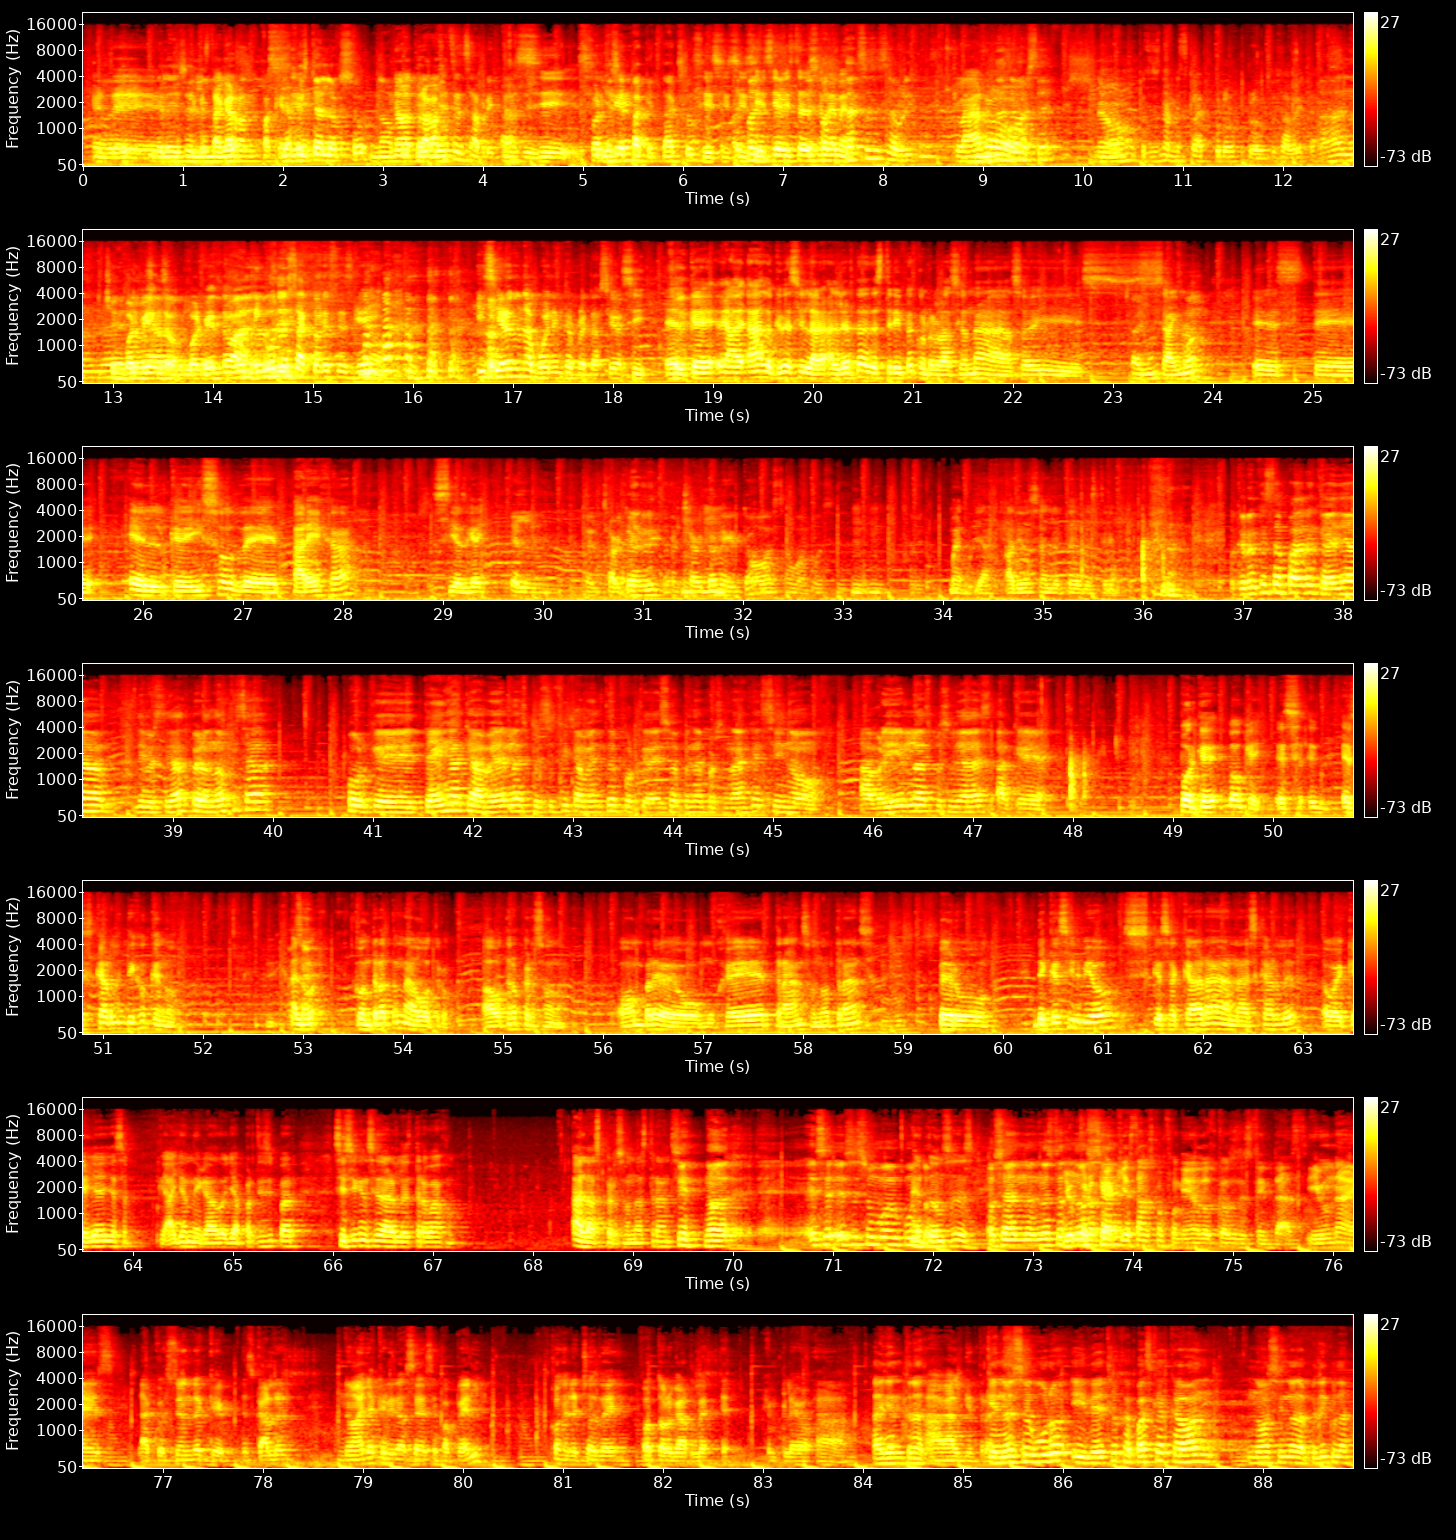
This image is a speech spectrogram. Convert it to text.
El No, de. que le dice que el está niño, agarrando un paquete. ¿Ya fuiste al Oxxo? No, No, ya- en Sabritas. Ah, sí. Sí, sí, ¿Por Y qué? ese paquetaxo. sí, sí, sí, ¿El sí, sí, he visto el ese meme. paquetaxo de sabritas? Claro. ¿No es de Merced? No, pues es una mezcla de puro producto Sabritas. Ah, no, no. Che, Volviendo, volviendo a Sí. ninguno de los actores es gay. Hicieron una buena interpretación. Sí, el Sí. que. Ah, ah, lo que iba a decir, la alerta de Stripe con relación a Soy Simon. Simon. Este. El que hizo de pareja, sí es gay. El, el chavito ¿Negrito? El chavito negrito. Oh, está guapo ese. Ujú. Bueno, ya, adiós alerta de Stripe. Creo que está padre que haya diversidad, pero no quizá porque tenga que haberla específicamente porque de eso depende el personaje, sino abrir las posibilidades a que... Porque, ok, es, es- Scarlett dijo que no. No, contratan a otro, a otra persona, hombre o mujer, trans o no trans, pero ¿de qué sirvió que sacaran a Scarlett o que ella ya se haya negado ya a participar si siguen sin darle trabajo a las personas trans? Sí, no, eh, ese, ese es un buen punto. Entonces, o sea, no, no está... Yo no creo sé- que aquí estamos confundiendo dos cosas distintas. Y una es la cuestión de que Scarlett no haya querido hacer ese papel con el hecho de otorgarle eh, empleo a, Alguien trans. a alguien trans. Que no es seguro y de hecho capaz que acaban no haciendo la película.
